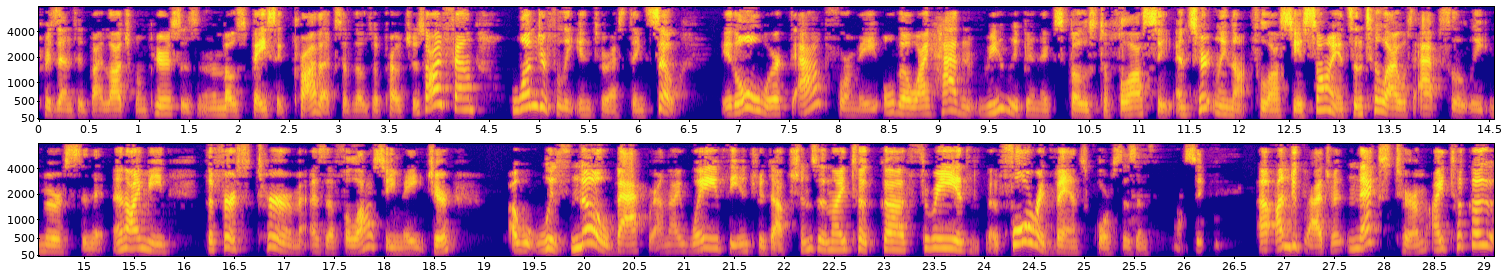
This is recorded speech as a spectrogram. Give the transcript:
presented by logical empiricism, and the most basic products of those approaches, I found wonderfully interesting. So it all worked out for me, although I hadn't really been exposed to philosophy and certainly not philosophy of science until I was absolutely immersed in it. And I mean, the first term as a philosophy major, uh, with no background, I waived the introductions and I took uh, three, four advanced courses in philosophy uh, undergraduate. Next term, I took a,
